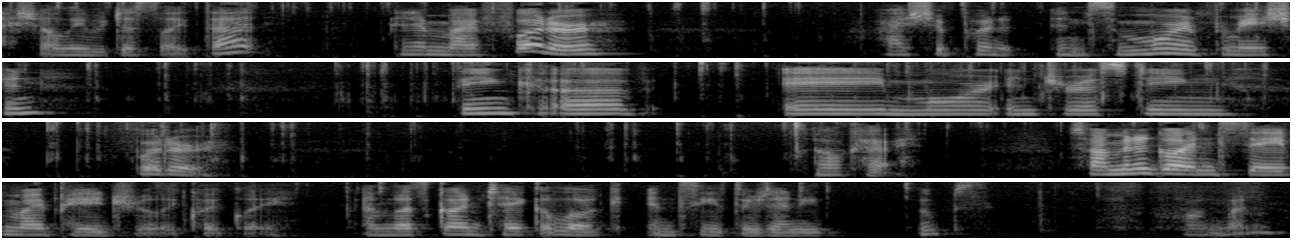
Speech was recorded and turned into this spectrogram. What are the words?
I shall leave it just like that. And in my footer, I should put in some more information. Think of a more interesting footer. Okay, so I'm going to go ahead and save my page really quickly. And let's go ahead and take a look and see if there's any, oops, wrong button.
